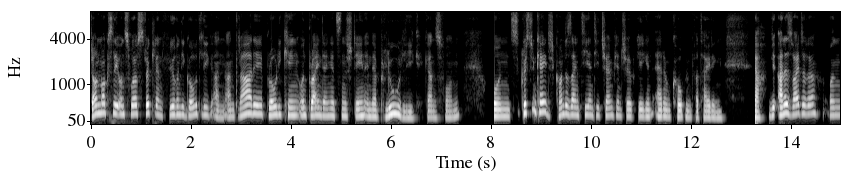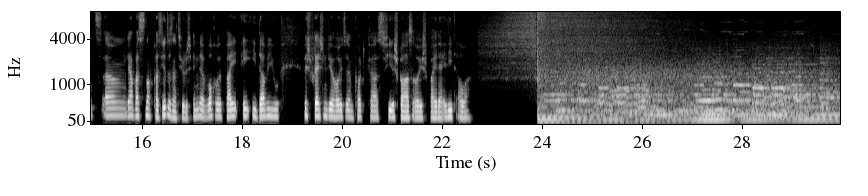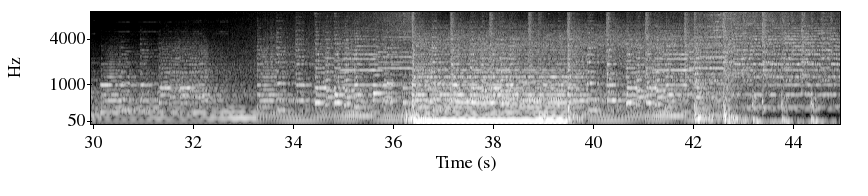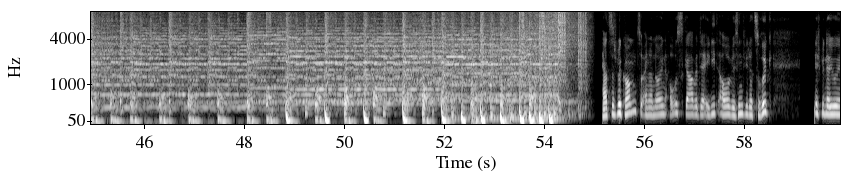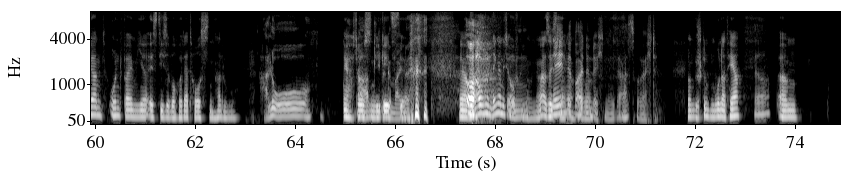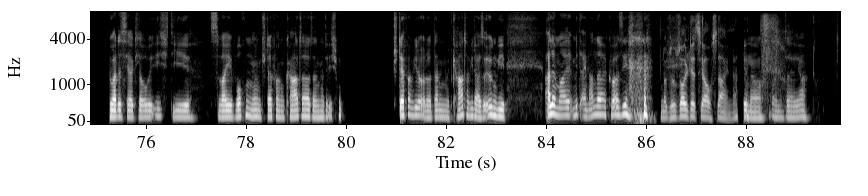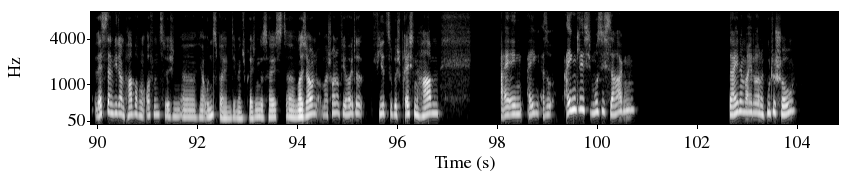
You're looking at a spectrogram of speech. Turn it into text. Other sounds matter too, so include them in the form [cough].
Jon Moxley und Swerve Strickland führen die Gold League an. Andrade, Brody King und Bryan Danielson stehen in der Blue League ganz vorn. Und Christian Cage konnte sein TNT Championship gegen Adam Copeland verteidigen. Ja, alles weitere und ähm, ja, was noch passiert ist natürlich in der Woche bei AEW, besprechen wir heute im Podcast. Viel Spaß euch bei der Elite Hour. Herzlich willkommen zu einer neuen Ausgabe der Elite Hour. Wir sind wieder zurück. Ich bin der Julian und bei mir ist diese Woche der Thorsten. Hallo. Hallo. Ja, Thorsten, Abend, wie geht's dir? [laughs] Ja, wir Oh, haben auch schon länger nicht mm, aufgenommen, ne? Also ich nee, wir länger, beide aber nicht. Nee, da hast du recht. schon 'n Wir, bestimmten Monat her. ja, Ähm, du hattest ja, glaube ich, die 2 Wochen, ne, mit Stefan und Kater, dann hatte ich mit Stefan wieder oder dann mit Kater wieder, also irgendwie alle mal miteinander quasi. [laughs] na, so sollte es ja auch sein, ne? Genau und, äh, ja, lässt dann wieder 'n paar Wochen offen zwischen, äh, ja, uns beiden dementsprechend. Das heißt, äh, mal schauen mal schauen, ob wir heute viel zu besprechen haben. Ein eigen also, eigentlich muss ich sagen Dynamite war 'ne gute Show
